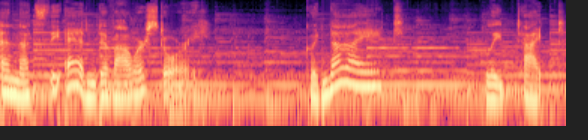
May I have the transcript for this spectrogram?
And that's the end of our story. Good night sleep tight.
